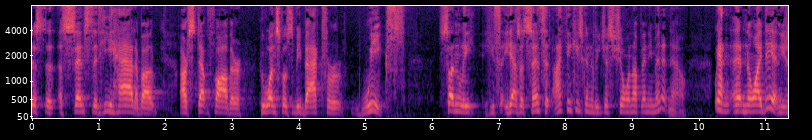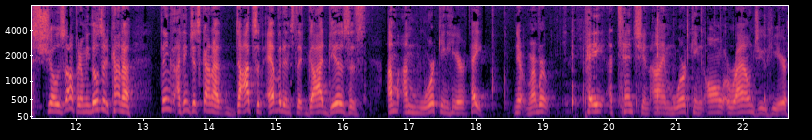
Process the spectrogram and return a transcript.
just a, a sense that he had about our stepfather who wasn't supposed to be back for weeks suddenly he, he has a sense that I think he's going to be just showing up any minute now. We had, had no idea, and he just shows up. And I mean, those are kind of things, I think, just kind of dots of evidence that God gives us. I'm, I'm working here. Hey, remember, pay attention. I'm working all around you here.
